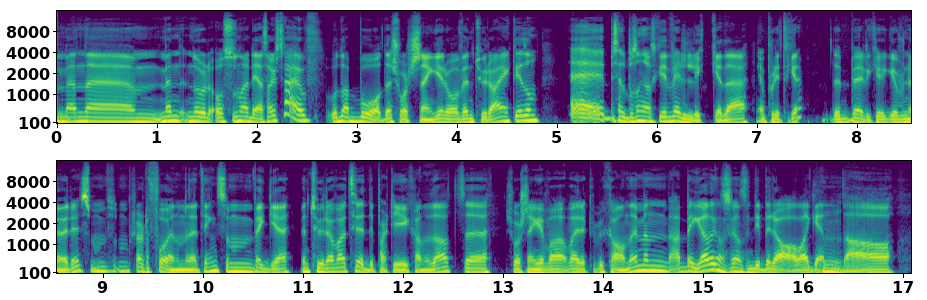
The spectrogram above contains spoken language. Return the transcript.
Men, eh, men når, også når det er sagt, så er jo og både Schwarzenegger og Ventura egentlig sånn eh, sett på som ganske vellykkede politikere. Det er Vellykkede guvernører som, som klarte å få gjennom en ting. som begge, Ventura var tredjepartikandidat, Schwarzenegger var, var republikaner, men begge hadde ganske, ganske liberal agenda. og eh,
